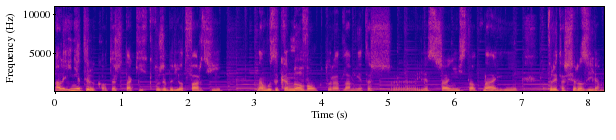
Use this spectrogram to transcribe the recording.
ale i nie tylko, też takich, którzy byli otwarci na muzykę nową, która dla mnie też jest szalenie istotna i której też się rozwijam.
